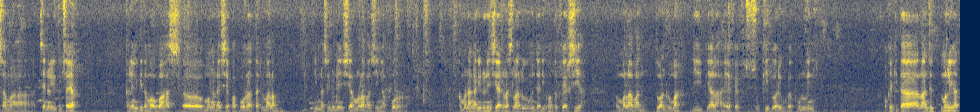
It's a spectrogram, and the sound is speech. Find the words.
bersama channel YouTube saya. Kali ini kita mau bahas eh, mengenai sepak bola tadi malam timnas Indonesia melawan Singapura. Kemenangan Indonesia adalah selalu menjadi kontroversi ya melawan tuan rumah di Piala AFF Suzuki 2020 ini. Oke kita lanjut melihat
